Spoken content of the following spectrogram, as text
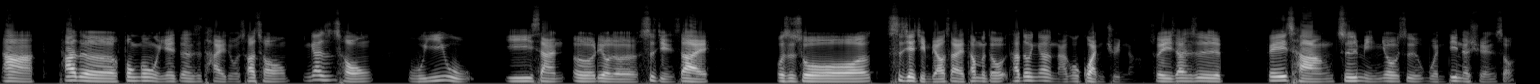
那他的丰功伟业真的是太多，他从应该是从五一五、一一三、二二六的世锦赛。或是说世界锦标赛，他们都他都应该有拿过冠军啊，所以算是非常知名又是稳定的选手。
